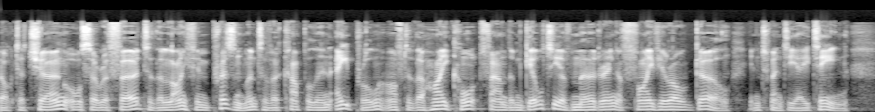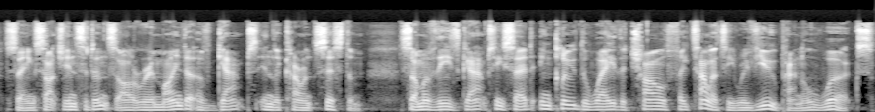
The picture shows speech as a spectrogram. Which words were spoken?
Dr. Cheung also referred to the life imprisonment of a couple in April after the High Court found them guilty of murdering a five year old girl in 2018, saying such incidents are a reminder of gaps in the current system. Some of these gaps, he said, include the way the Child Fatality Review panel works.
